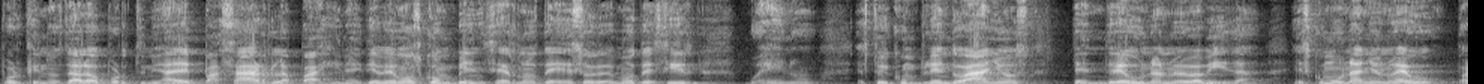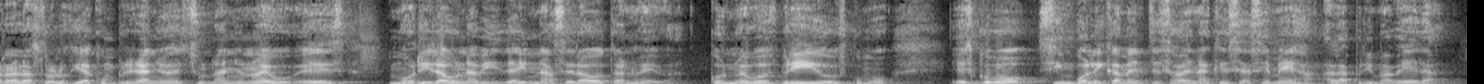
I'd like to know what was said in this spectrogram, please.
porque nos da la oportunidad de pasar la página y debemos convencernos de eso, debemos decir, bueno, estoy cumpliendo años, tendré una nueva vida. Es como un año nuevo. Para la astrología cumplir años es un año nuevo. Es morir a una vida y nacer a otra nueva. Con nuevos bríos. Como, es como simbólicamente, ¿saben a qué se asemeja? A la primavera.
